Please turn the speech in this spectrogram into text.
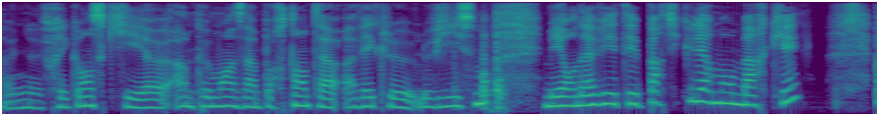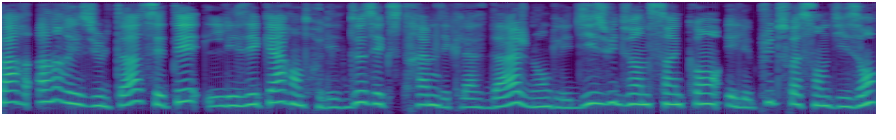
une fréquence qui est euh, un peu moins importante avec le, vieillissement. Mais on avait été particulièrement marqué par un résultat, c'était les écarts entre les deux extrêmes des classes d'âge, donc les 18-25 ans et les plus de 70 ans,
